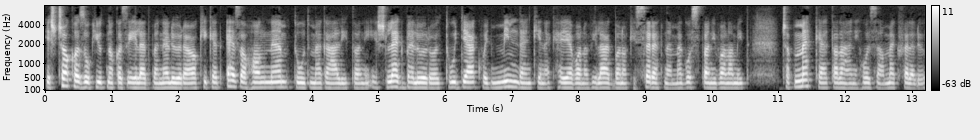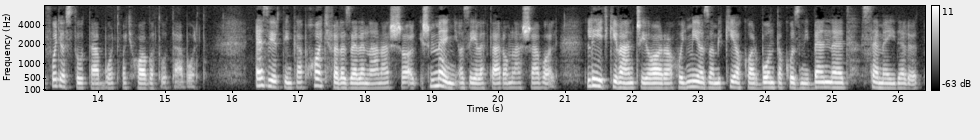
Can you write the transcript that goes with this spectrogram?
és csak azok jutnak az életben előre, akiket ez a hang nem tud megállítani, és legbelülről tudják, hogy mindenkinek helye van a világban, aki szeretne megosztani valamit, csak meg kell találni hozzá a megfelelő fogyasztótábort vagy hallgatótábort. Ezért inkább hagyj fel az ellenállással, és menj az életáramlásával. Légy kíváncsi arra, hogy mi az, ami ki akar bontakozni benned, szemeid előtt.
